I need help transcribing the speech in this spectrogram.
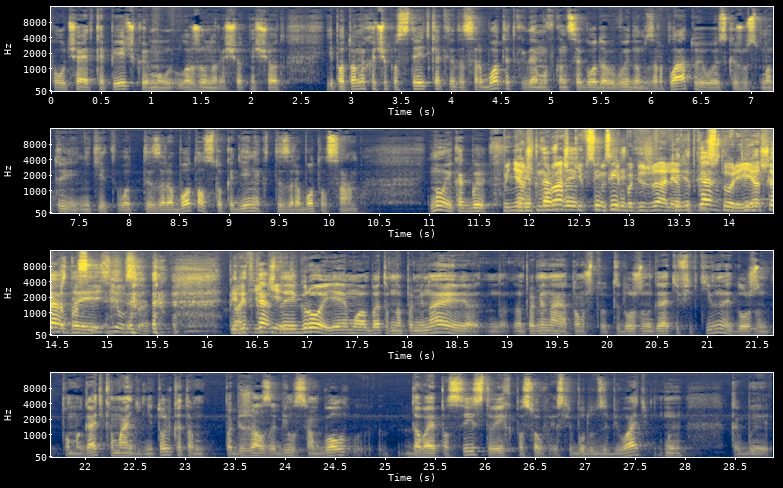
получает копеечку, ему ложу на расчетный счет. И потом я хочу посмотреть, как это сработает, когда ему в конце года выдам зарплату его и скажу, смотри, Никит, вот ты заработал столько денег, ты заработал сам. Ну и как бы... У меня аж мурашки в смысле перед, побежали перед от этой истории, я аж это прослезился. Перед Офигеть. каждой игрой я ему об этом напоминаю, напоминаю о том, что ты должен играть эффективно и должен помогать команде. Не только там побежал, забил сам гол, давай пасы, с твоих пасов, если будут забивать, мы как бы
